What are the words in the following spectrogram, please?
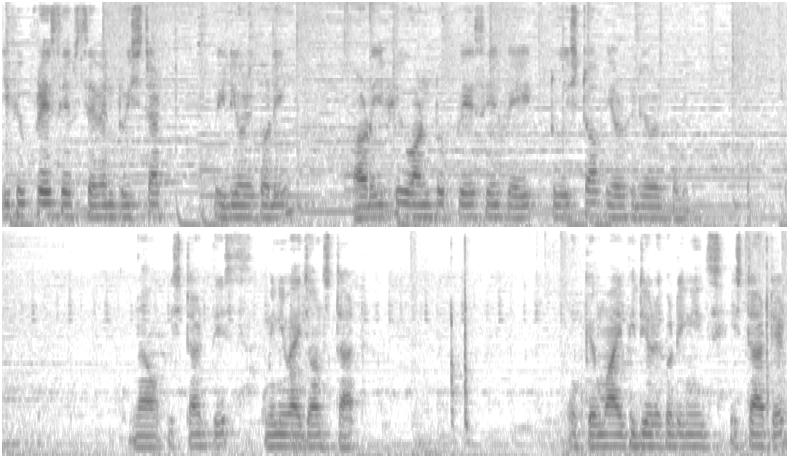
if you press F7 to start video recording or if you want to press F8 to stop your video recording. Now start this. Minimize on start okay my video recording is started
